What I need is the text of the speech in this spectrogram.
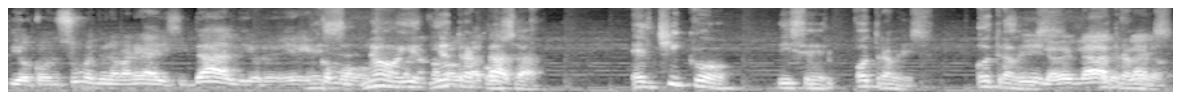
digo, consumen de una manera digital, es, como... No, y, otra cosa, el chico dice otra vez, otra vez, lo ve, claro, otra vez,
